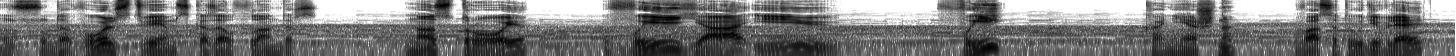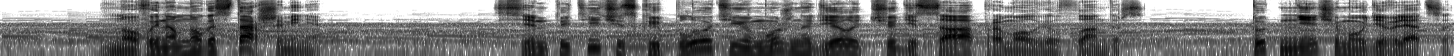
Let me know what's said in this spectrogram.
«С удовольствием», — сказал Фландерс. «Нас трое. Вы, я и...» «Вы?» «Конечно. Вас это удивляет?» Но вы намного старше меня. Синтетической плотью можно делать чудеса, промолвил Фландерс. Тут нечему удивляться.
